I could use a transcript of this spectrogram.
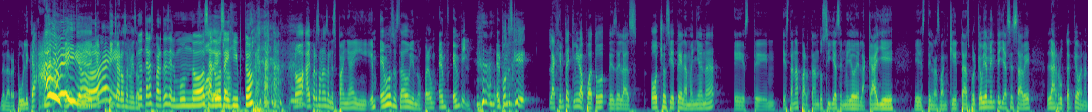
de la República. ¡Ay! ¡Qué, ay! pícaros son eso! De otras partes del mundo, No, de saludos a. Egipto. No, hay personas en España y hem- hemos estado viendo, pero en, en fin. El punto es que la gente aquí en Irapuato, desde las 8 o 7 de la mañana, este, están apartando sillas en medio de la calle, este, en las banquetas, porque obviamente ya se sabe la ruta que van a,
